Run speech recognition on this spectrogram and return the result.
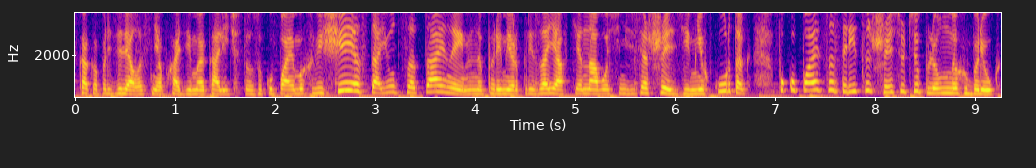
Как определялось необходимое количество закупаемых вещей, остается тайной. Например, при заявке на 86 зимних курток покупается 36 утепленных брюк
